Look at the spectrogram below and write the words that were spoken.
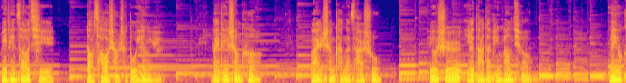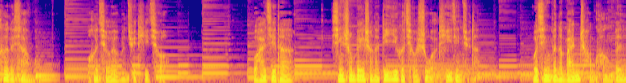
每天早起到操场上读英语，白天上课，晚上看看杂书，有时也打打乒乓球。没有课的下午，我和球友们去踢球。我还记得，新生杯上的第一个球是我踢进去的。我兴奋的满场狂奔，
